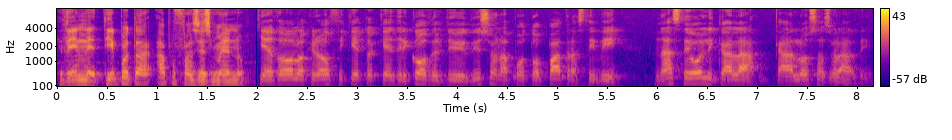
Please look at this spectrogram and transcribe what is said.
Δεν είναι τίποτα αποφασισμένο. Και εδώ ολοκληρώθηκε το κεντρικό δελτίο ειδήσεων από το Πάτρα TV. Να είστε όλοι καλά. Καλό σας βράδυ.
